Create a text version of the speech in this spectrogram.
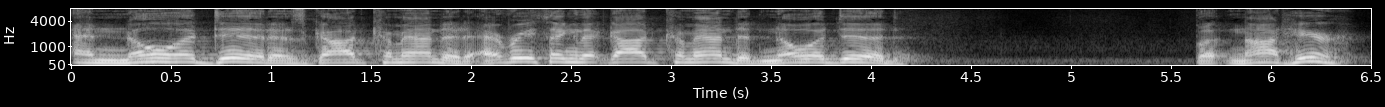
And Noah did as God commanded. Everything that God commanded, Noah did. But not here.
